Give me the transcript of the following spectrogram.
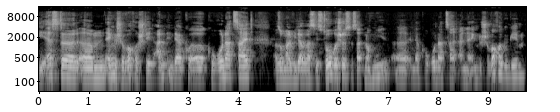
Die erste ähm, englische Woche steht an in der äh, Corona-Zeit. Also mal wieder was Historisches. Es hat noch nie äh, in der Corona-Zeit eine englische Woche gegeben.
